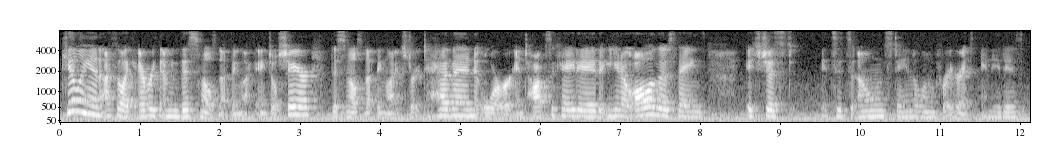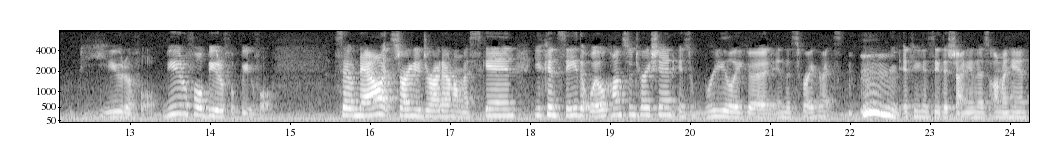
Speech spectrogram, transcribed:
Kilian, I feel like everything, I mean, this smells nothing like Angel Share. This smells nothing like Straight to Heaven or Intoxicated. You know, all of those things. It's just, it's its own standalone fragrance and it is beautiful. Beautiful, beautiful, beautiful. So now it's starting to dry down on my skin. You can see the oil concentration is really good in this fragrance. if you can see the shininess on my hand.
